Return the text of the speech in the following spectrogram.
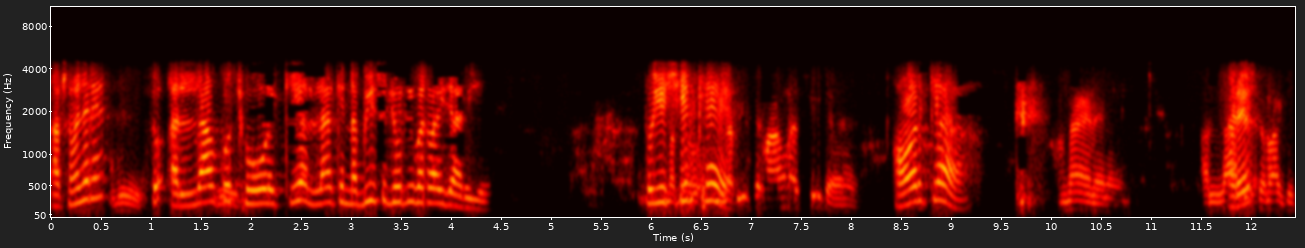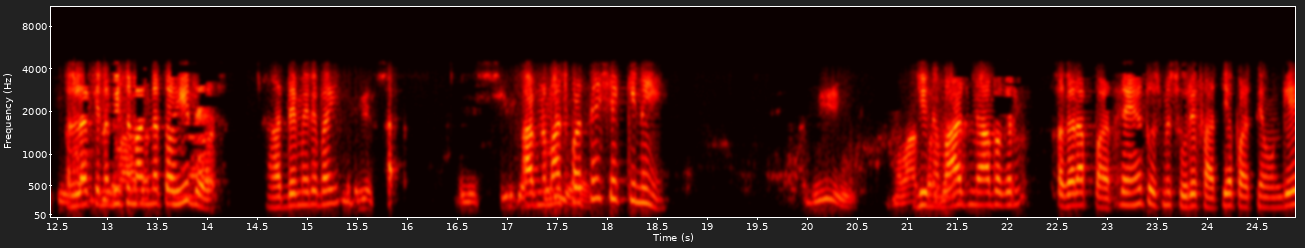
आप समझ रहे हैं? तो अल्लाह को छोड़ के अल्लाह के नबी से झोली भरवाई जा रही है। तो ये मतलब शिरक है। नबी से मांगना शिरक है। और क्या? नहीं नहीं नहीं। अल्लाह अरे के अल्लाह के नबी से मांगना तौहीद है। हाँ। दे मेरे भाई। ये ये आप नमाज़ पढ़ते हैं शेख की नहीं? जी नमाज़ जी नमाज़ में आप अगर अगर आप पढ़ते हैं तो उसमें सूर्य फातिया पढ़ते होंगे।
